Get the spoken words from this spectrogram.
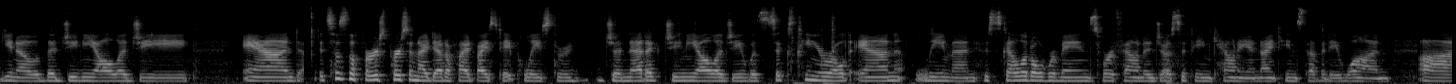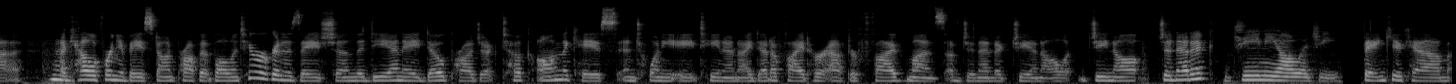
you know, the genealogy and it says the first person identified by state police through genetic genealogy was 16 year old Anne Lehman, whose skeletal remains were found in Josephine County in 1971. Uh, hmm. A California based nonprofit volunteer organization, the DNA Doe Project, took on the case in 2018 and identified her after five months of genetic genealo- genetic genealogy. Thank you, Cam.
